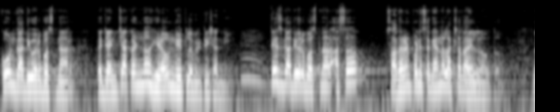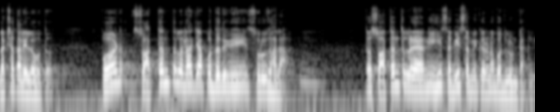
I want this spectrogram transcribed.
कोण गादीवर बसणार? तर ज्यांच्याकडनं हिरावून घेतलं ब्रिटिशांनी तेच गादीवर बसणार असं साधारणपणे सगळ्यांना लक्षात आलेलं नव्हतं. लक्षात आलेलं होतं. पण स्वातंत्र्य लढा ज्या पद्धतीने सुरू झाला तर स्वातंत्र्य लढ्यांनी ही सगळी समीकरणं बदलून टाकली.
